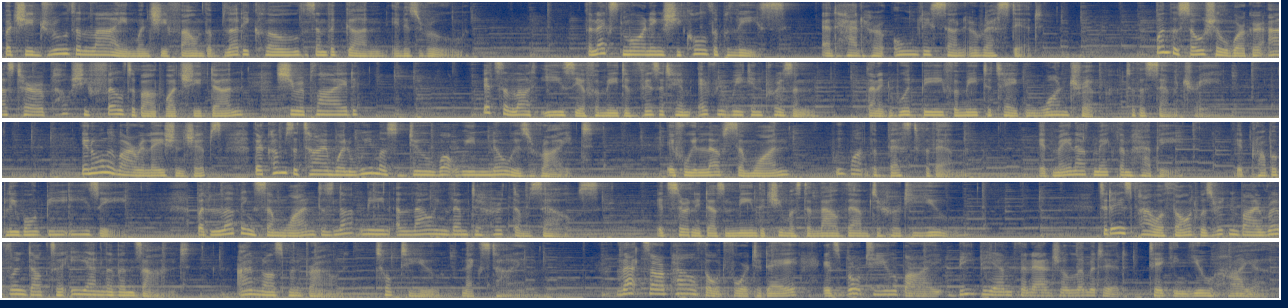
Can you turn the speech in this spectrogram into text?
But she drew the line when she found the bloody clothes and the gun in his room. The next morning, she called the police and had her only son arrested. When the social worker asked her how she felt about what she'd done, she replied, It's a lot easier for me to visit him every week in prison than it would be for me to take one trip to the cemetery. In all of our relationships, there comes a time when we must do what we know is right. If we love someone, we want the best for them. It may not make them happy. It probably won't be easy. But loving someone does not mean allowing them to hurt themselves. It certainly doesn't mean that you must allow them to hurt you. Today's Power Thought was written by Reverend Dr. Iyanla Vanzant. I'm Rosamond Brown talk to you next time. That's our Power Thought for today. It's brought to you by BPM Financial Limited, taking you higher.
